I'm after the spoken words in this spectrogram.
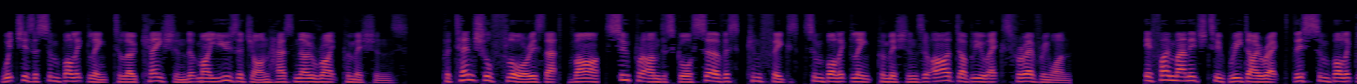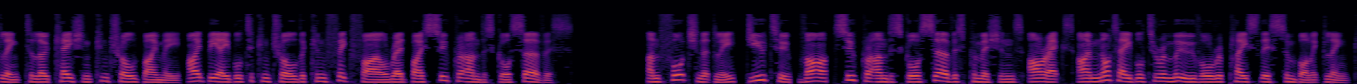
which is a symbolic link to location that my user John has no write permissions. Potential flaw is that var super underscore service configs symbolic link permissions are RWX for everyone. If I manage to redirect this symbolic link to location controlled by me, I'd be able to control the config file read by super underscore service. Unfortunately, due to var super underscore service permissions RX, I'm not able to remove or replace this symbolic link.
